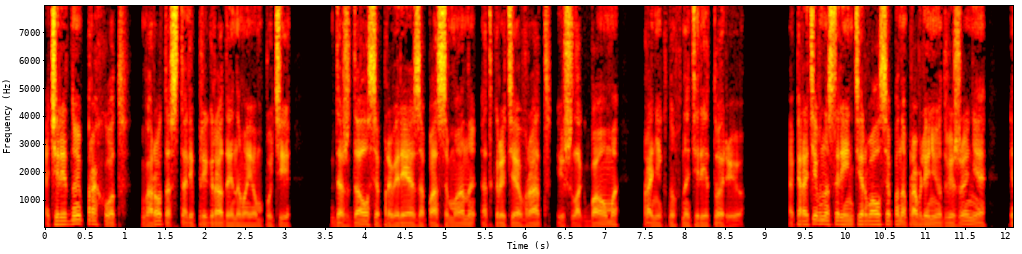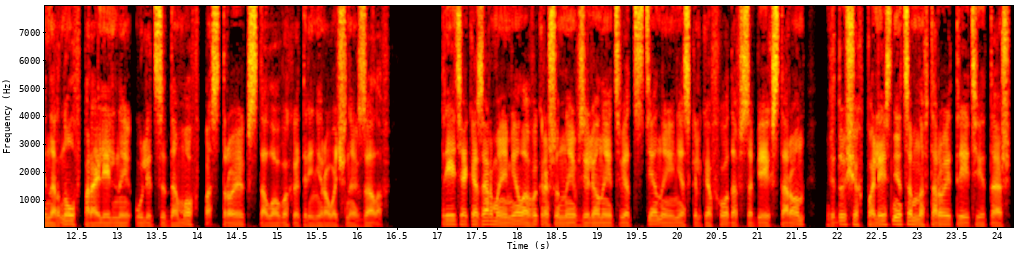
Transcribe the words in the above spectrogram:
Очередной проход, ворота стали преградой на моем пути. Дождался, проверяя запасы маны, открытие врат и шлагбаума, проникнув на территорию. Оперативно сориентировался по направлению движения и нырнул в параллельные улицы домов, построек, столовых и тренировочных залов. Третья казарма имела выкрашенные в зеленый цвет стены и несколько входов с обеих сторон, ведущих по лестницам на второй и третий этаж.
